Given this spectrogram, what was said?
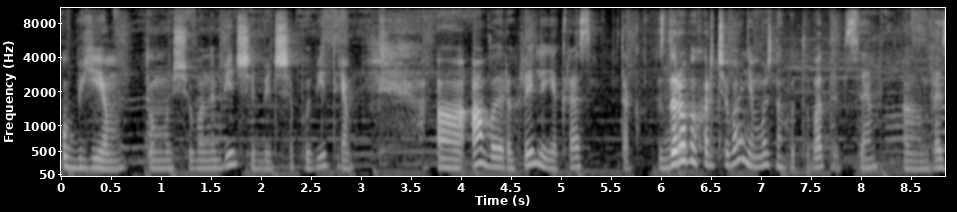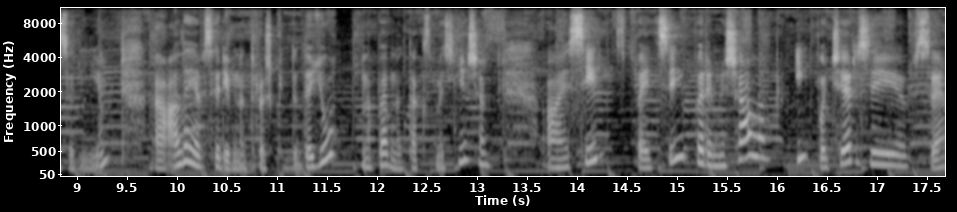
об'єм, тому що воно більше, більше повітря. А, в аерогрилі якраз так, здорове харчування можна готувати все без олії. Але я все рівно трошки додаю, напевно, так смачніше. Сіль, спеції перемішала і по черзі все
